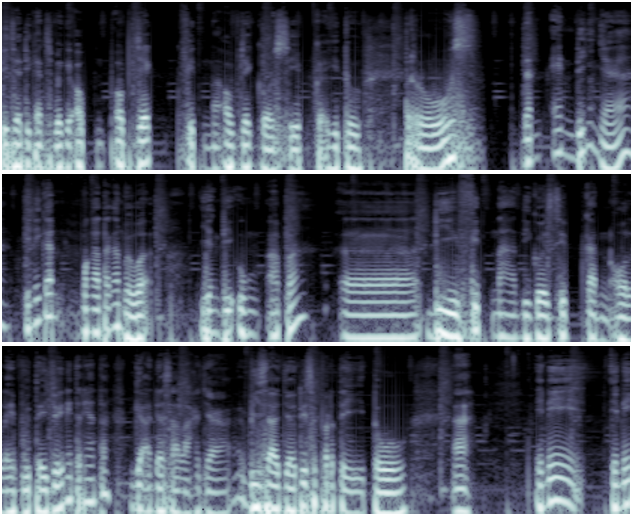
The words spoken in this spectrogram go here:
dijadikan sebagai ob objek fitnah objek gosip kayak gitu. Terus dan endingnya ini kan mengatakan bahwa yang diung apa uh, difitnah digosipkan oleh Butejo ini ternyata nggak ada salahnya. Bisa jadi seperti itu. Nah ini ini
